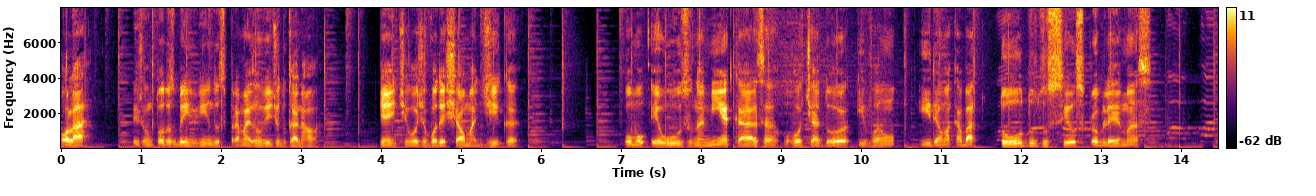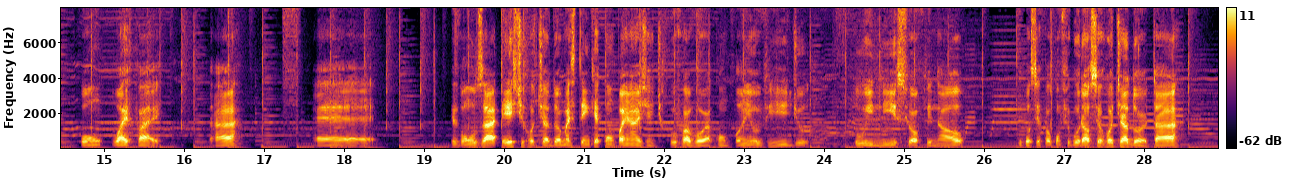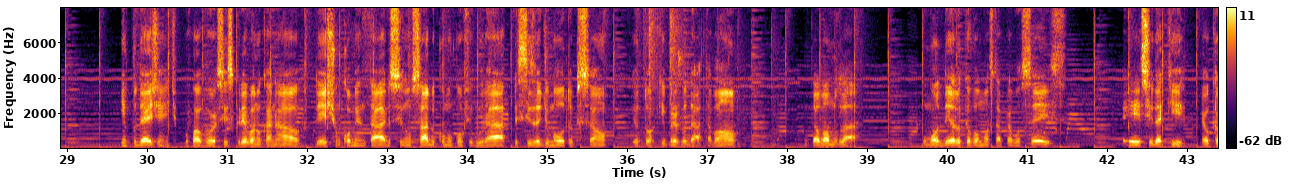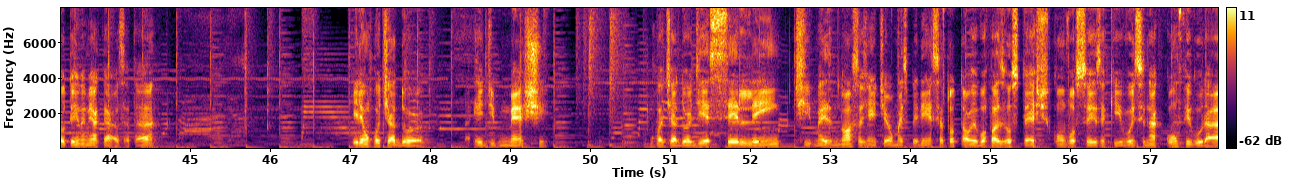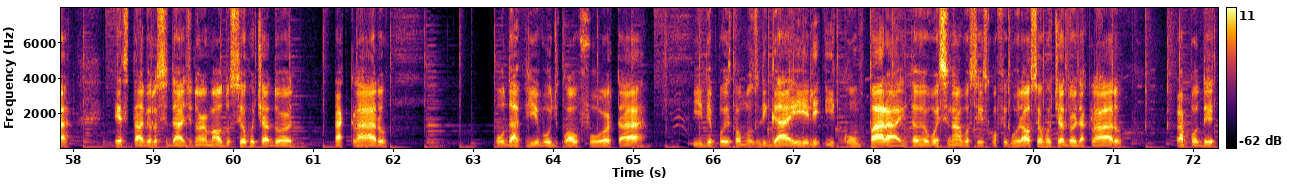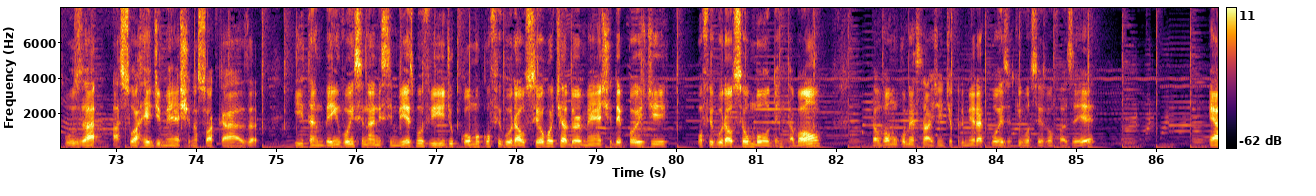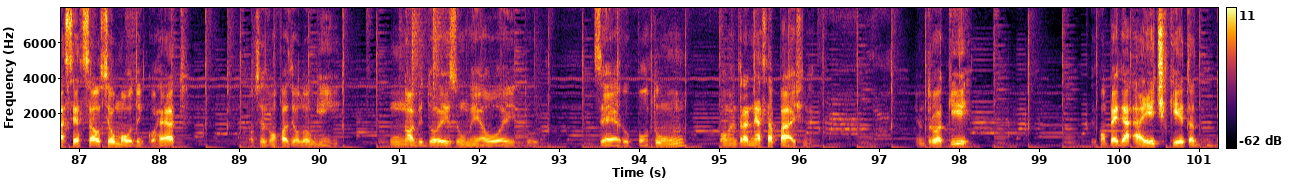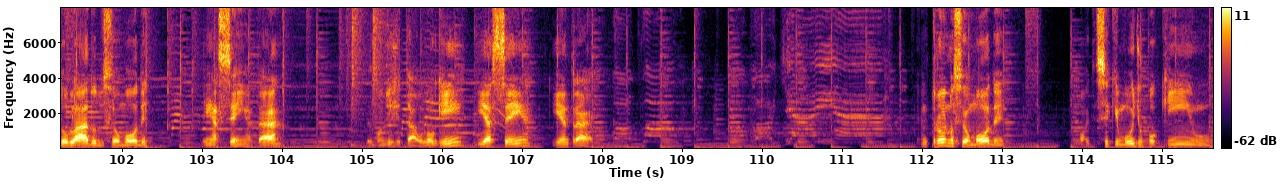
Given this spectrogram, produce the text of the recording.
Olá, sejam todos bem-vindos para mais um vídeo do canal. Gente, hoje eu vou deixar uma dica como eu uso na minha casa o roteador e vão irão acabar todos os seus problemas com Wi-Fi, tá? É, vocês vão usar este roteador, mas tem que acompanhar, gente. Por favor, acompanhe o vídeo do início ao final se você for configurar o seu roteador, tá? Quem puder, gente, por favor, se inscreva no canal, deixe um comentário. Se não sabe como configurar, precisa de uma outra opção, eu tô aqui para ajudar, tá bom? Então vamos lá. O modelo que eu vou mostrar para vocês é este daqui, é o que eu tenho na minha casa, tá? Ele é um roteador da rede Mesh, um roteador de excelente, mas nossa gente, é uma experiência total. Eu vou fazer os testes com vocês aqui, vou ensinar a configurar testar a velocidade normal do seu roteador da Claro ou da Vivo ou de qual for, tá? E depois vamos ligar ele e comparar. Então eu vou ensinar vocês a configurar o seu roteador da Claro para poder usar a sua rede mesh na sua casa. E também vou ensinar nesse mesmo vídeo como configurar o seu roteador mesh depois de configurar o seu modem, tá bom? Então vamos começar, gente. A primeira coisa que vocês vão fazer é acessar o seu modem, correto? Então vocês vão fazer o login 192.168.0.1. Vamos entrar nessa página. Entrou aqui, vocês vão pegar a etiqueta do lado do seu modem, tem a senha, tá? Vocês vão digitar o login e a senha e entrar. Entrou no seu modem, pode ser que mude um pouquinho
